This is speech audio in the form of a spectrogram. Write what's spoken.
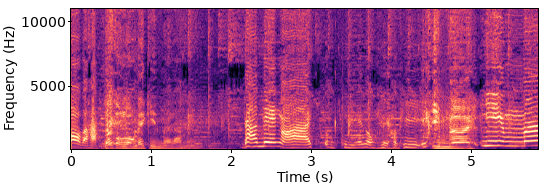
อบอะค่ะ แล้วตกลงได้กินไหมราเมง ดาเมงเหรอคะโอ้กินไม่ลงเลยค่ะพี่ อิ่มเลย อิ่มมา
